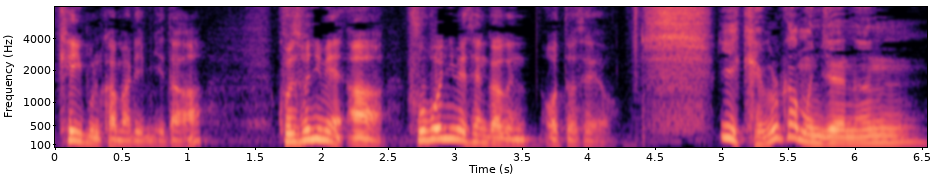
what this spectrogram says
케이블카 말입니다. 군수님의 아 후보님의 생각은 어떠세요? 이 케이블카 문제는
